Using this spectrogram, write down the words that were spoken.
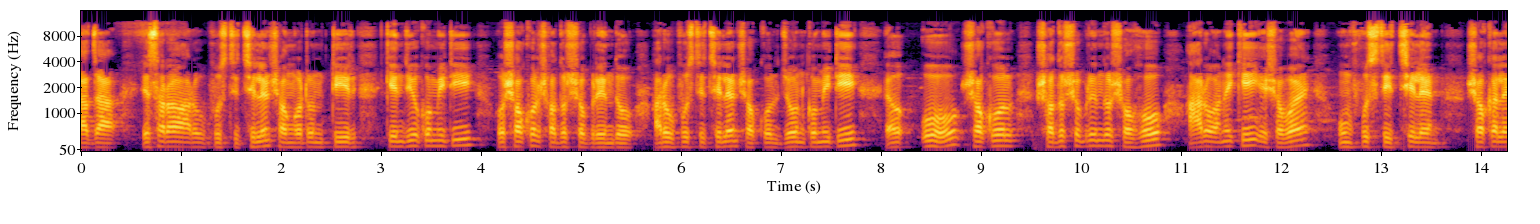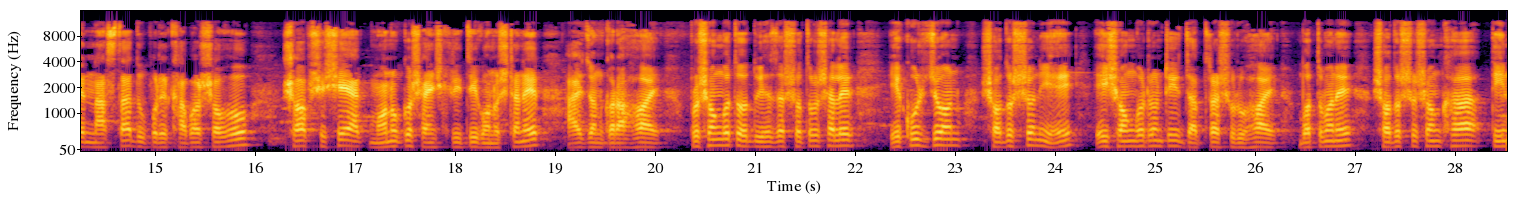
রাজা। এছাড়াও আরও উপস্থিত ছিলেন সংগঠনটির কেন্দ্রীয় কমিটি ও সকল সদস্যবৃন্দ। আরও উপস্থিত ছিলেন সকল জোন কমিটি ও সকল সদস্যবৃন্দ সহ আরও অনেকেই এ সভায় উপস্থিত ছিলেন। সকালের নাস্তা দুপুরের খাবার সহ সব শেষে এক মনজ্ঞ সাংস্কৃতিক অনুষ্ঠানের আয়োজন করা হয়। প্রসঙ্গত দুই হাজার সতেরো সালের একুশ জন সদস্য নিয়ে এই সংগঠনটির যাত্রা শুরু হয়। বর্তমানে সদস্য সংখ্যা তিন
